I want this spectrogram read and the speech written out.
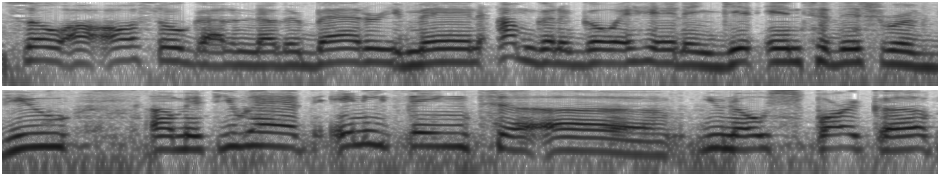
so i also got another battery man i'm gonna go ahead and get into this review um if you have anything to uh you know spark up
